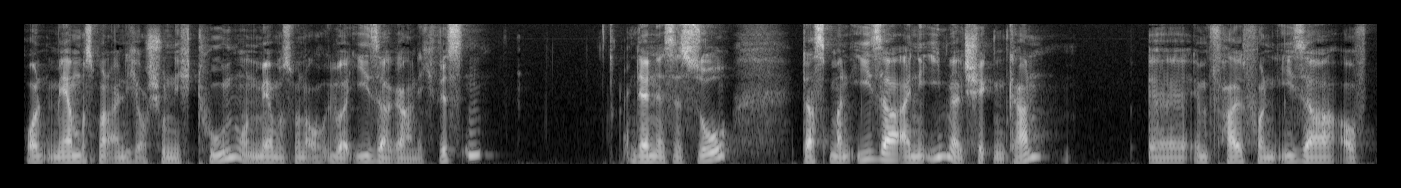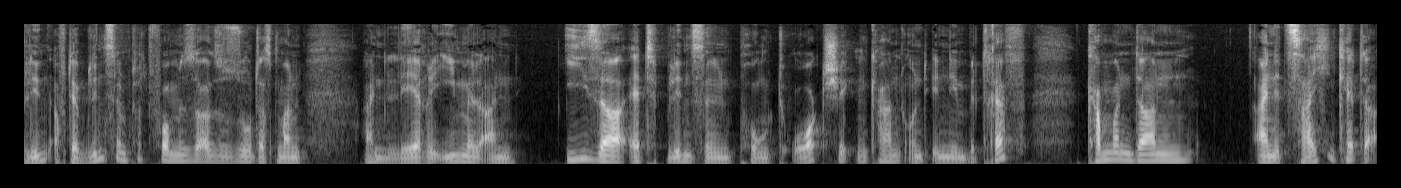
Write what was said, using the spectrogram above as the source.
und mehr muss man eigentlich auch schon nicht tun und mehr muss man auch über ISA gar nicht wissen. Denn es ist so, dass man ISA eine E-Mail schicken kann Äh, Im Fall von ISA auf, Blin auf der Blinzeln-Plattform ist es also so, dass man eine leere E-Mail an isa.blinzeln.org schicken kann und in dem Betreff kann man dann eine Zeichenkette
